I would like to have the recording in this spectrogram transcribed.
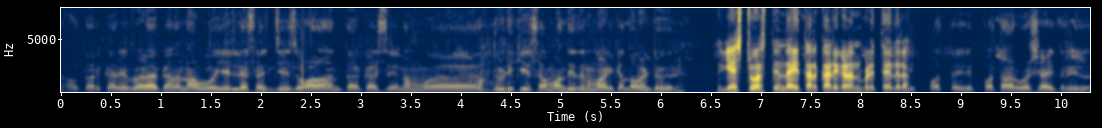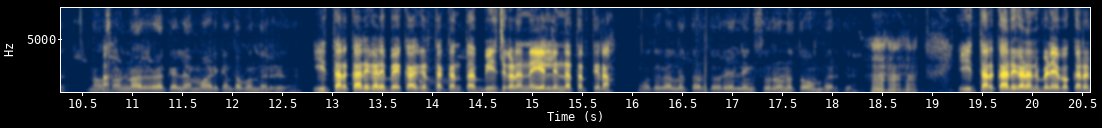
ನಾವು ತರಕಾರಿ ಬೆಳೆಯಕಂದ್ರೆ ನಾವು ಎಲ್ಲೇ ಸಜ್ಜಿ ಜೋಳ ಅಂತ ಕಸಿ ನಮ್ಮ ದುಡುಕಿ ಸಂಬಂಧ ಇದನ್ನು ಮಾಡ್ಕೊಂಡು ಹೊಂಟಿವಿ ರೀ. ಎಷ್ಟು ವರ್ಷದಿಂದ ಈ ತರಕಾರಿಗಳನ್ನು ಬೆಳಿತಾ ಇದ್ದೀರಾ? ಇಪ್ಪತ್ತೈದು ಇಪ್ಪತ್ತಾರು ವರ್ಷ ಆಯ್ತು ರೀ ಇದು. ನಾವು ಸಣ್ಣ ಕೈಲೇ ಮಾಡ್ಕೊಂತ ಬಂದರಿ ಇದು. ಈ ತರಕಾರಿಗಳಿಗೆ ಬೇಕಾಗಿರ್ತಕ್ಕಂಥ ಬೀಜಗಳನ್ನು ಎಲ್ಲಿಂದ ತರ್ತೀರಾ? ಮುದುಗಲ್ಲು ತರ್ತೀವ್ರಿ ಲಿಂಗ್ಸೂರನ್ನು ತೊಗೊಂಬರ್ತೀವಿ. ಹ್ಞೂ ಹ್ಞೂ ಹ್ಞೂ ಈ ತರಕಾರಿಗಳನ್ನು ಬೆಳಿಬೇಕಾದ್ರೆ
